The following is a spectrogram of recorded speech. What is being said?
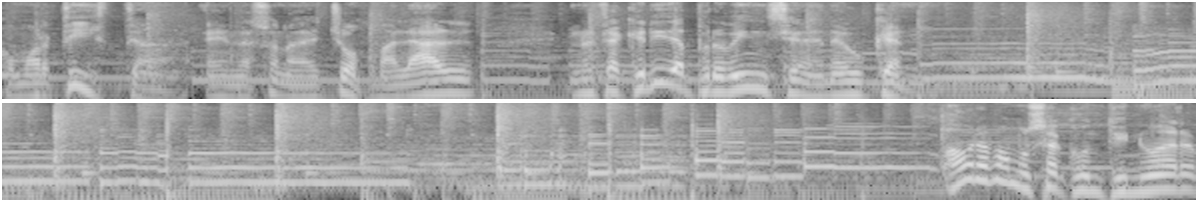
como artista en la zona de Chosmalal, en nuestra querida provincia de Neuquén. Ahora vamos a continuar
